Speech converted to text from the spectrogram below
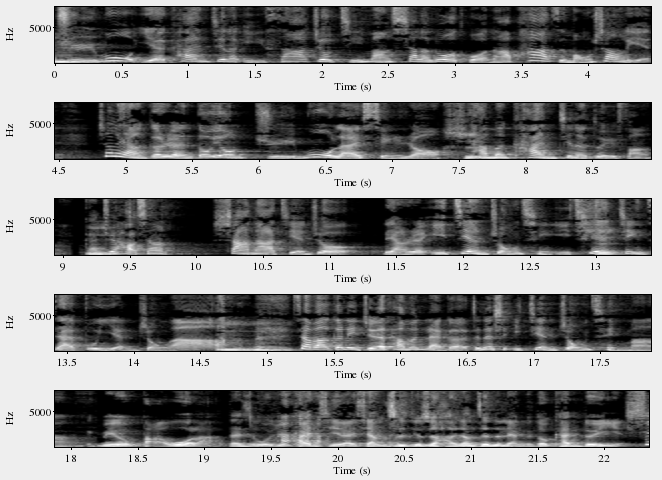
举目也看见了以撒，就急忙下了骆驼，拿帕子蒙上脸。这两个人都用举目来形容，他们看见了对方，感觉好像刹那间就。两人一见钟情，一切尽在不言中啊！嗯嗯，夏宝哥，你觉得他们两个真的是一见钟情吗？没有把握啦，但是我觉得看起来像是，就是好像真的两个都看对眼，是，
